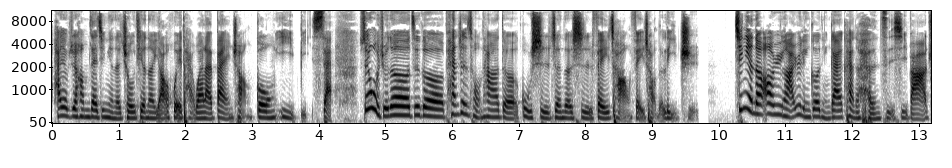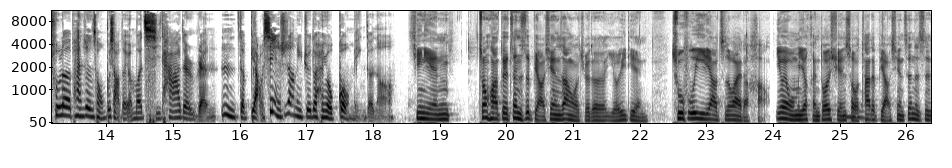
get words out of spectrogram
还有就是他们在今年的秋天呢，也要回台湾来办一场公益比赛。所以我觉得这个潘正从他的故事真的是非常。非常非常的励志。今年的奥运啊，玉林哥你应该看得很仔细吧？除了潘正从，不晓得有没有其他的人，嗯，的表现也是让你觉得很有共鸣的呢？今年中华队真的是表现让我觉得有一点出乎意料之外的好，因为我们有很多选手，他的表现真的是，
